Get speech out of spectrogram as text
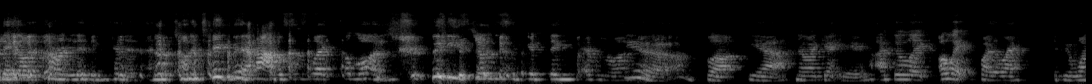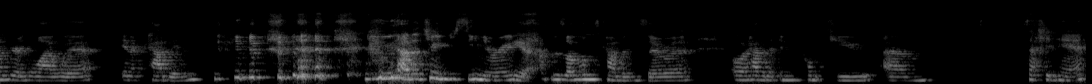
they are the current living tenant, and you're trying to take their house. It's like, come on, please, show this is a good thing for everyone. yeah. But yeah, no, I get you. I feel like, oh wait, by the way, if you're wondering why we're in a cabin, we had a change of scenery Yeah. our mum's cabin, so uh, we're having an impromptu um, session here,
